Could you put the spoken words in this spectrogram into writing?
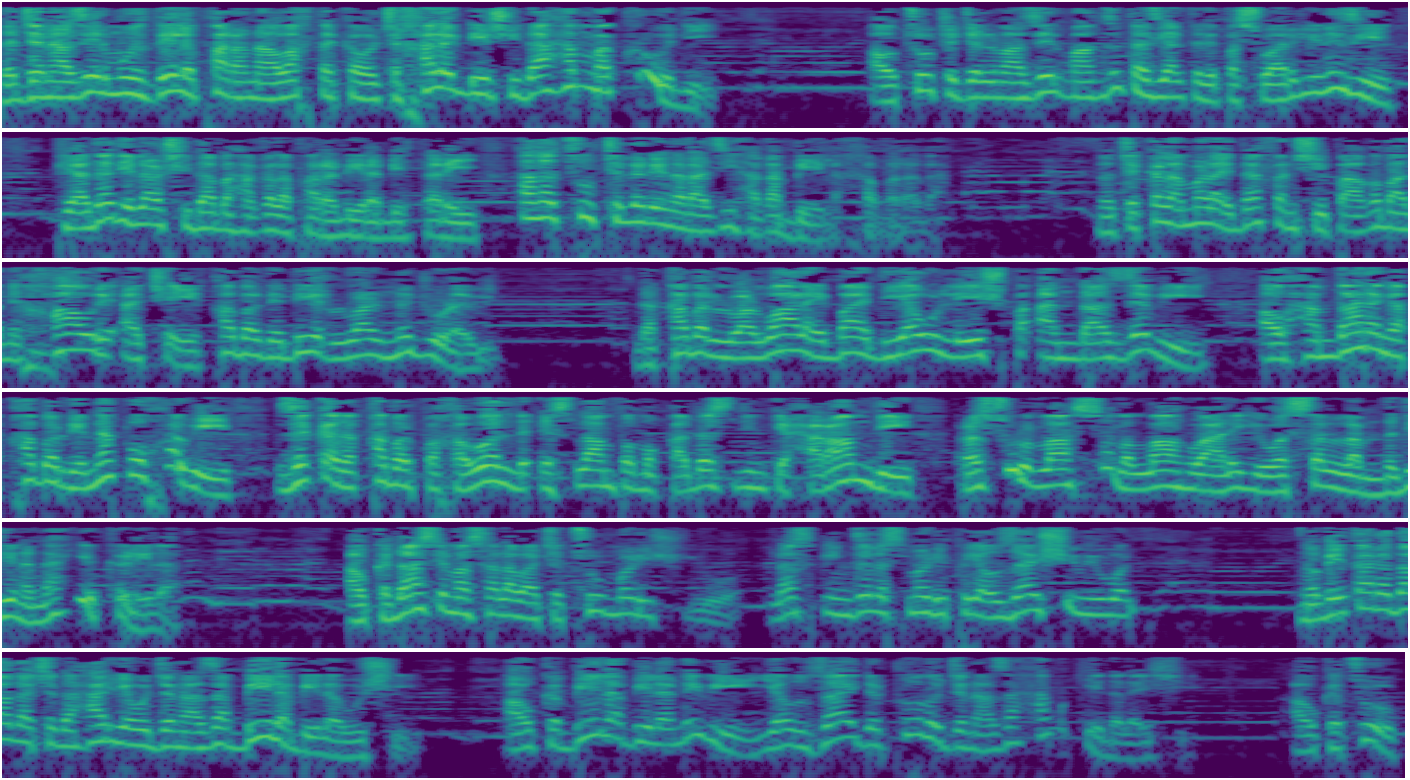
د جنازې لمونځ دې لپاره ناوخته کول چې خلک ډېر شي دا هم مکرو دي او څوک چې جنازې لمانځه ته ځي هلته دې په سوارلي نه ځي پیاده دې لاړ شي دا به هغه لپاره ډېره بهتري هغه څوک چې لرې نه راځي هغه بېله خبره ده نو چې کله مړی دفن شي په هغه باندې خاورې اچوي قبر دې ډېر لوړ نه جوړوي د قبر لوړوالی باید یو لیش په اندازه وي او همدارنګه قبر دې نه پوخوي ځکه د قبر پخول د اسلام په مقدس دین کې حرام دي رسول الله صلی الله علیه وسلم د دې نه نهیه کړې ده او که داسې مسله وه چې څو مړي شوي وو لس پنځلس مړي په یو ځای شوي ول نو بهتره دا ده چې د هر یو جنازه بیله بیله وشي او که بیله بیله نه وي یو ځای د ټولو جنازه هم کیدلی شي او که څوک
